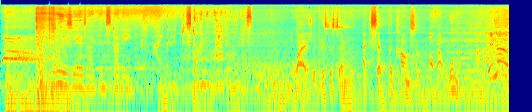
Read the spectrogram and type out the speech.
All these years I've been studying, if I could just unravel this. Why should this assembly accept the counsel of a woman? Enough!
